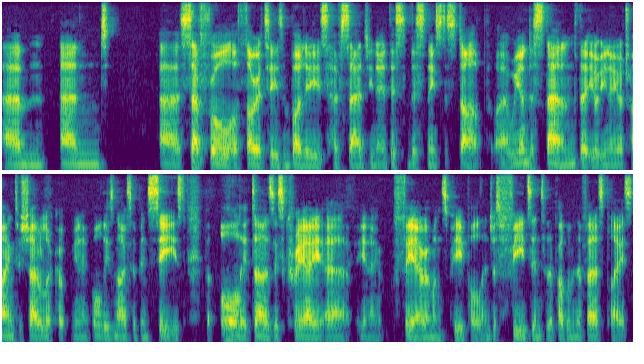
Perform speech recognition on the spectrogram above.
Um, and uh, several authorities and bodies have said, you know, this this needs to stop. Uh, we understand that you're, you know, you're trying to show, look, you know, all these knives have been seized, but all it does is create, uh, you know, fear amongst people and just feeds into the problem in the first place.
